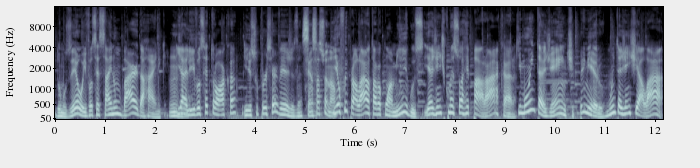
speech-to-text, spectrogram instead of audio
do museu e você sai num bar da Heineken. Uhum. E ali você troca isso por cervejas, né? Sensacional. E eu fui pra lá, eu tava com amigos e a gente começou a reparar, cara, que muita gente, primeiro, muita gente ia lá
